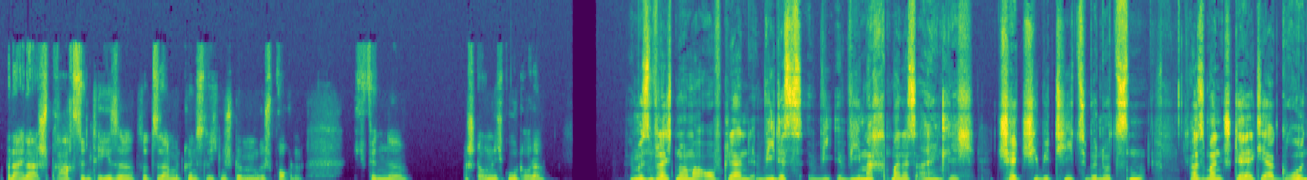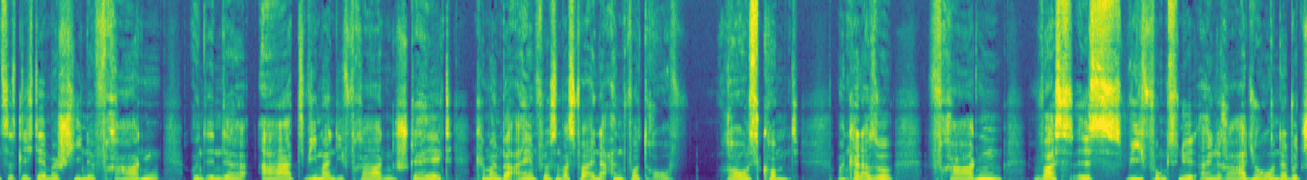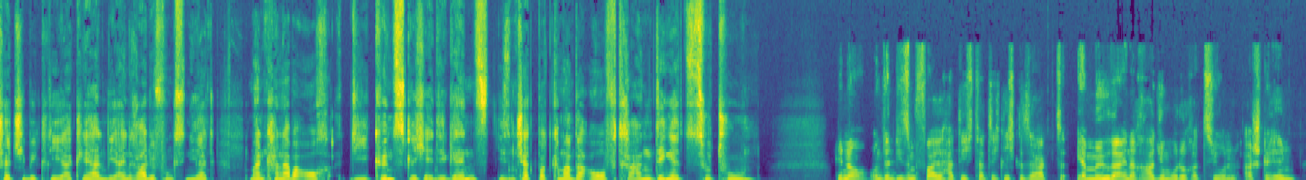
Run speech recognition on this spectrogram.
von einer Sprachsynthese sozusagen mit künstlichen Stimmen gesprochen. Ich finde, erstaunlich gut, oder? Wir müssen vielleicht nochmal aufklären, wie, das, wie, wie macht man es eigentlich, ChatGBT zu benutzen? Also man stellt ja grundsätzlich der Maschine Fragen und in der Art, wie man die Fragen stellt, kann man beeinflussen, was für eine Antwort drauf rauskommt. Man kann also fragen, was ist, wie funktioniert ein Radio und dann wird ChatGPT erklären, wie ein Radio funktioniert. Man kann aber auch die künstliche Intelligenz, diesen Chatbot kann man beauftragen, Dinge zu tun. Genau, und in diesem Fall hatte ich tatsächlich gesagt, er möge eine Radiomoderation erstellen,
